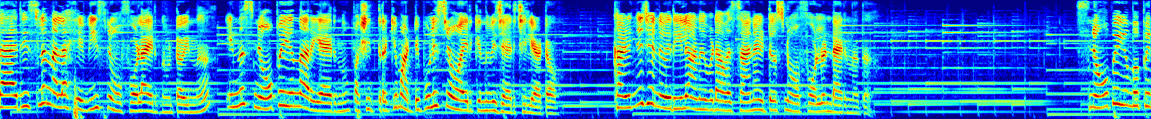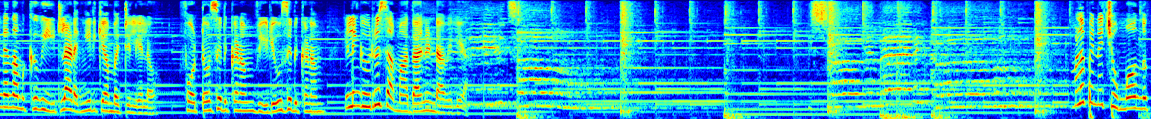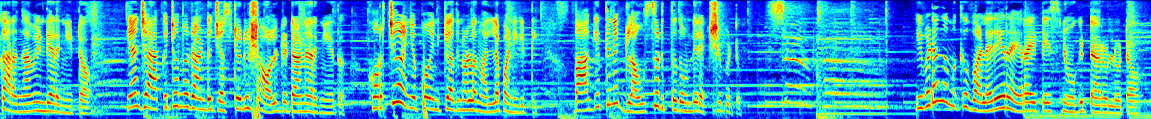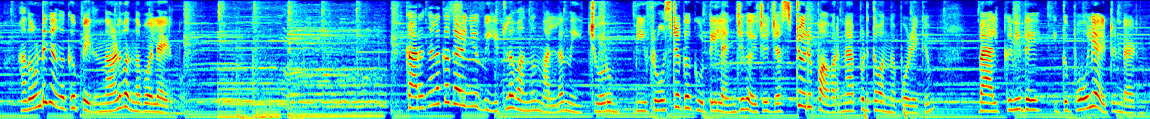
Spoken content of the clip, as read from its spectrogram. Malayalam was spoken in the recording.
പാരീസിൽ നല്ല ഹെവി സ്നോഫോൾ ആയിരുന്നു കേട്ടോ ഇന്ന്. ഇന്ന് സ്നോ പെയ്യുന്ന അറിയായിരുന്നു പക്ഷെ ഇത്രയ്ക്കും അടിപൊളി സ്നോ ആയിരിക്കും എന്ന് വിചാരിച്ചില്ല കേട്ടോ. കഴിഞ്ഞ ജനുവരിയിലാണ് ഇവിടെ അവസാനമായിട്ട് സ്നോഫോൾ ഉണ്ടായിരുന്നത്. സ്നോ പെയ്യുമ്പോൾ പിന്നെ നമുക്ക് വീട്ടിൽ അടങ്ങിയിരിക്കാൻ പറ്റില്ലല്ലോ. ഫോട്ടോസ് എടുക്കണം വീഡിയോസ് എടുക്കണം ഇല്ലെങ്കിൽ ഒരു സമാധാനം ഉണ്ടാവില്ല. പിന്നെ ചുമ്മാ ഒന്ന് കറങ്ങാൻ വേണ്ടി ഇറങ്ങിട്ടോ. ഞാൻ ജാക്കറ്റ് ഒന്ന് ഇടാണ്ട് ജസ്റ്റ് ഒരു ഷോൾ ഇട്ടിട്ടാണ് ഇറങ്ങിയത്. കുറച്ചു കഴിഞ്ഞപ്പോൾ എനിക്ക് അതിനുള്ള നല്ല പണി കിട്ടി. ഭാഗ്യത്തിന് ഗ്ലൗസ് എടുത്തതുകൊണ്ട് രക്ഷപ്പെട്ടു. ഇവിടെ നമുക്ക് വളരെ റെയർ ആയിട്ടേ സ്നോ കിട്ടാറുള്ളൂ കേട്ടോ അതുകൊണ്ട് ഞങ്ങൾക്ക് പെരുന്നാൾ വന്ന പോലെ ആയിരുന്നു. കറങ്ങലൊക്കെ കഴിഞ്ഞ് വീട്ടിൽ വന്ന് നല്ല നെയ്ച്ചോറും ബീഫ് റോസ്റ്റ് ഒക്കെ കൂട്ടി ലഞ്ച് കഴിച്ച് ജസ്റ്റ് ഒരു പവർ നാപ്പ് എടുത്ത് വന്നപ്പോഴേക്കും ബാൽക്കണി ദേ ഇതുപോലെ ആയിട്ടുണ്ടായിരുന്നു.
